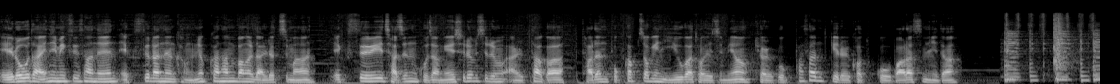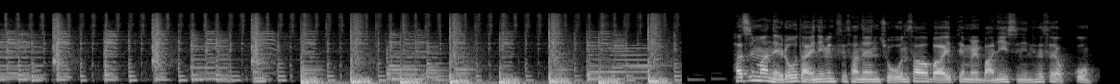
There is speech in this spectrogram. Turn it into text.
에로다이내믹스사는 X라는 강력한 한방을 날렸지만 X의 잦은 고장에 시름시름 앓다가 다른 복합적인 이유가 더해지며 결국 파산길을 걷고 말았습니다. 하지만 에로다이내믹스사는 좋은 사업 아이템을 많이 지닌 회사였고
